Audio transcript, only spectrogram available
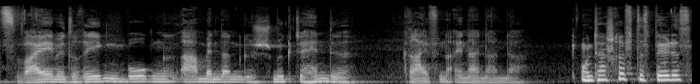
zwei mit Regenbogenarmbändern geschmückte Hände greifen ineinander. Unterschrift des Bildes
